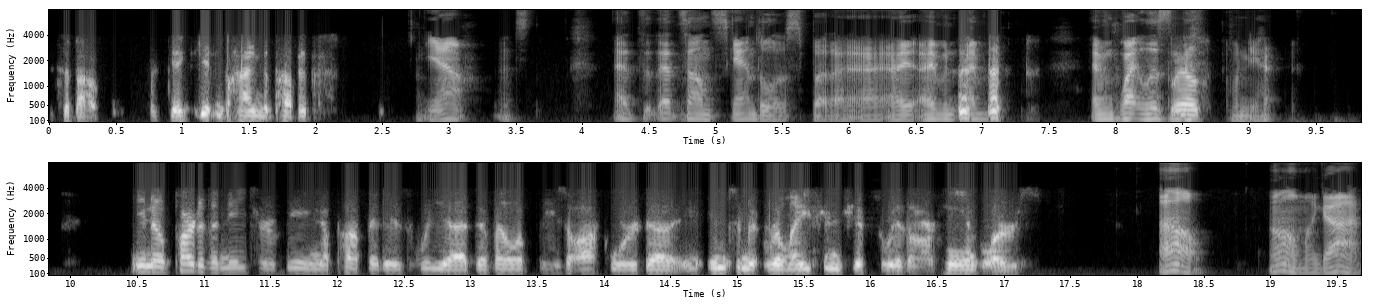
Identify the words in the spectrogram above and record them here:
it's about getting behind the puppets. yeah, that's that that sounds scandalous, but I I, I haven't I've, I haven't quite listened Well- to that one yet. you know, part of the nature of being a puppet is we uh, develop these awkward, uh, intimate relationships with our handlers. Oh, oh my god,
